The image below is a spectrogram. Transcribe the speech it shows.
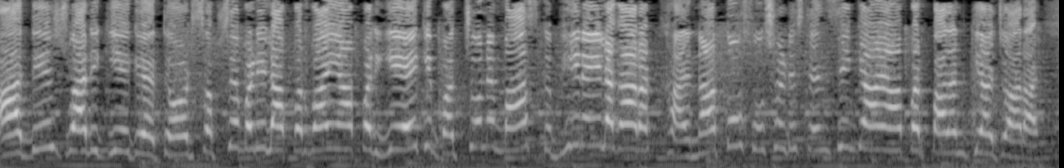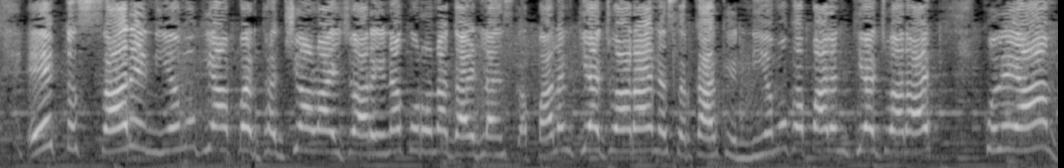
आदेश जारी किए गए थे और सबसे बड़ी लापरवाही यहाँ पर यह है कि बच्चों ने मास्क भी नहीं लगा रखा है। ना तो सोशल डिस्टेंसिंग का यहाँ पर पालन किया जा रहा है। एक तो सारे नियमों की यहाँ पर धज्जियाँ उड़ाई जा रही है। ना कोरोना गाइडलाइंस का पालन किया जा रहा है, ना सरकार के नियमों का पालन किया जा रहा है। खुलेआम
